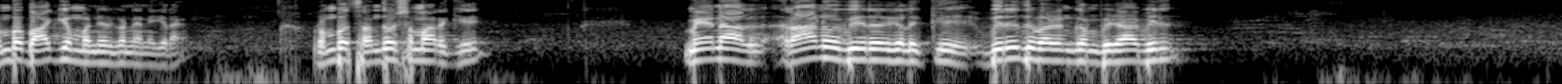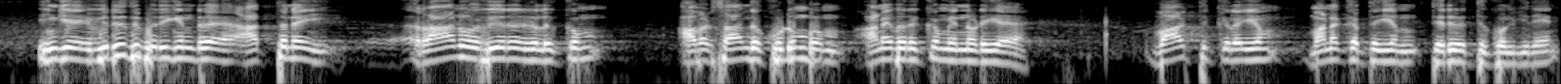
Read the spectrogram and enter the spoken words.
ரொம்ப பாக்கியம் பண்ணியிருக்கேன்னு நினைக்கிறேன். ரொம்ப சந்தோஷமாக இருக்குது மேனால் இராணுவ வீரர்களுக்கு விருது வழங்கும் விழாவில் இங்கே விருது பெறுகின்ற அத்தனை இராணுவ வீரர்களுக்கும் அவர் சார்ந்த குடும்பம் அனைவருக்கும் என்னுடைய வாழ்த்துக்களையும் வணக்கத்தையும் தெரிவித்துக் கொள்கிறேன்.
